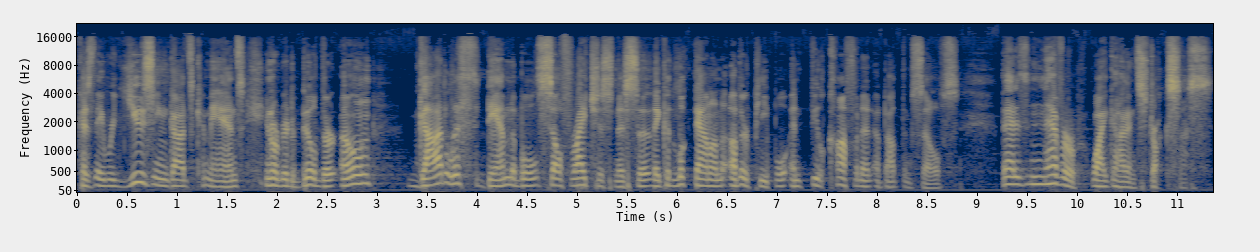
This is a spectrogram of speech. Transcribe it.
because they were using God's commands in order to build their own godless, damnable self righteousness so that they could look down on other people and feel confident about themselves. That is never why God instructs us.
